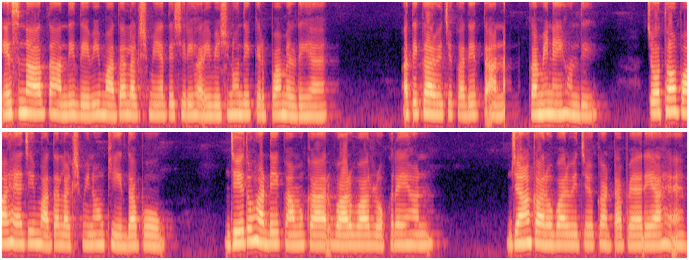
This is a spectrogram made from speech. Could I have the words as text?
ਇਸ ਨਾਲ ਧਨ ਦੀ ਦੇਵੀ ਮਾਤਾ ਲక్ష్ਮੀ ਅਤੇ ਸ਼੍ਰੀ ਹਰੀ ਵਿਸ਼ਨੂੰ ਦੀ ਕਿਰਪਾ ਮਿਲਦੀ ਹੈ ਅਤੇ ਘਰ ਵਿੱਚ ਕਦੇ ਧਨ ਕਮੀ ਨਹੀਂ ਹੁੰਦੀ। ਚੌਥਾ ਉਪਾਅ ਹੈ ਜੀ ਮਾਤਾ ਲక్ష్ਮੀ ਨੂੰ ਖੀਰ ਦਾ ਭੋਗ। ਜੇ ਤੁਹਾਡੇ ਕੰਮਕਾਰ ਵਾਰ-ਵਾਰ ਰੁਕ ਰਹੇ ਹਨ ਜਾਂ ਕਾਰੋਬਾਰ ਵਿੱਚ ਘਾਟਾ ਪੈ ਰਿਹਾ ਹੈ,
